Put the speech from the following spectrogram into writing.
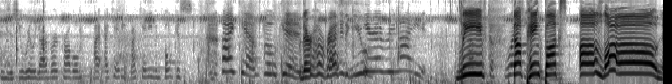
Jesus, you really got a bird problem. I, I can't, e- I can't even focus. I can't focus. They're harassing It's you. Here every night. Leave the pink box alone.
